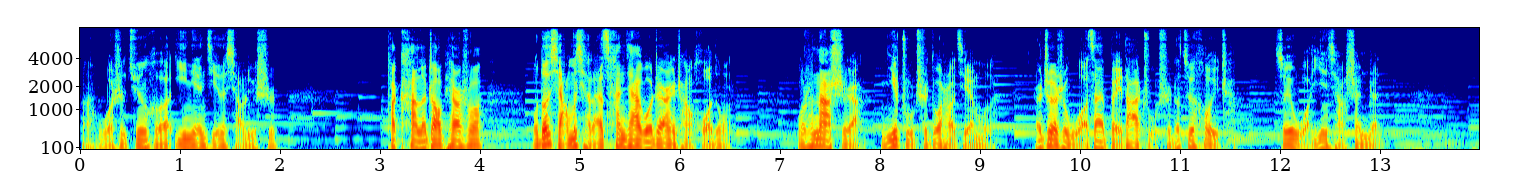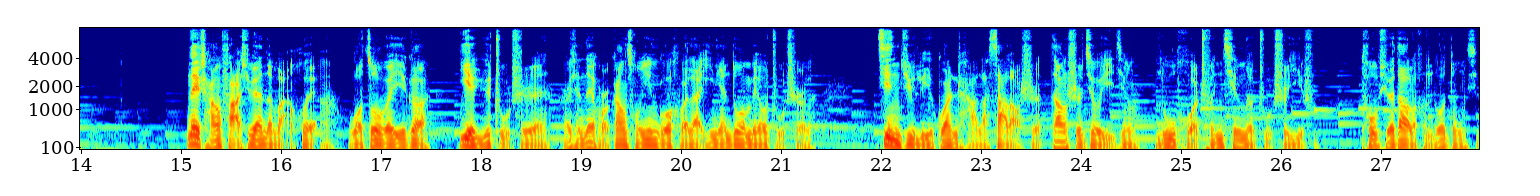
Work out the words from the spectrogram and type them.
啊，我是君和一年级的小律师。他看了照片说：“我都想不起来参加过这样一场活动。”我说：“那是啊，你主持多少节目了？而这是我在北大主持的最后一场，所以我印象深着呢。”那场法学院的晚会啊，我作为一个。业余主持人，而且那会儿刚从英国回来，一年多没有主持了，近距离观察了萨老师，当时就已经炉火纯青的主持艺术，偷学到了很多东西。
